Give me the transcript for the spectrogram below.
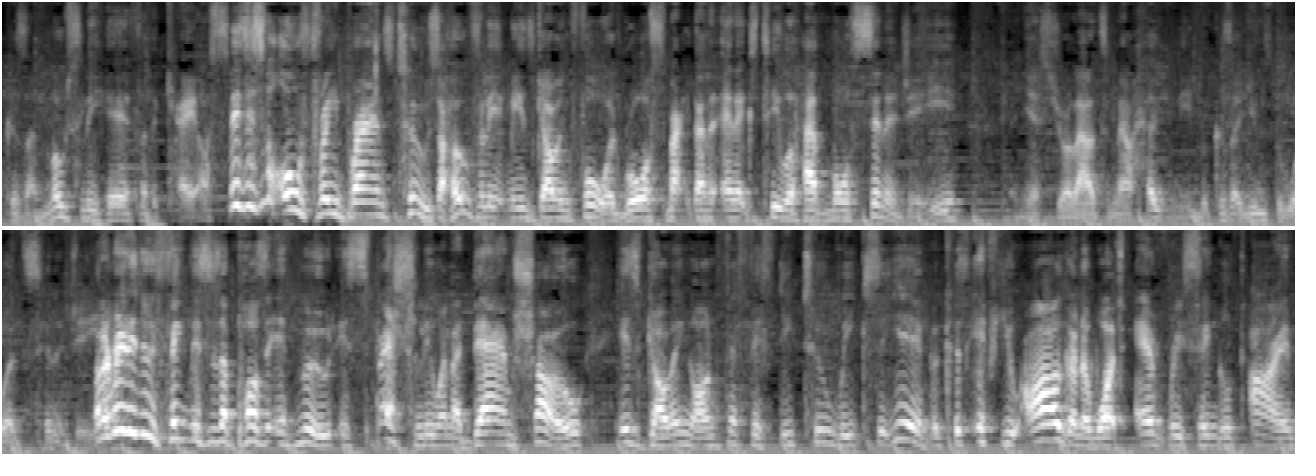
because I'm mostly here for the chaos. This is for all three brands too, so hopefully it means going forward, Raw, SmackDown, and NXT will have more synergy. Yes, you're allowed to now hate me because I used the word synergy. But I really do think this is a positive mood, especially when a damn show is going on for 52 weeks a year. Because if you are going to watch every single time,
